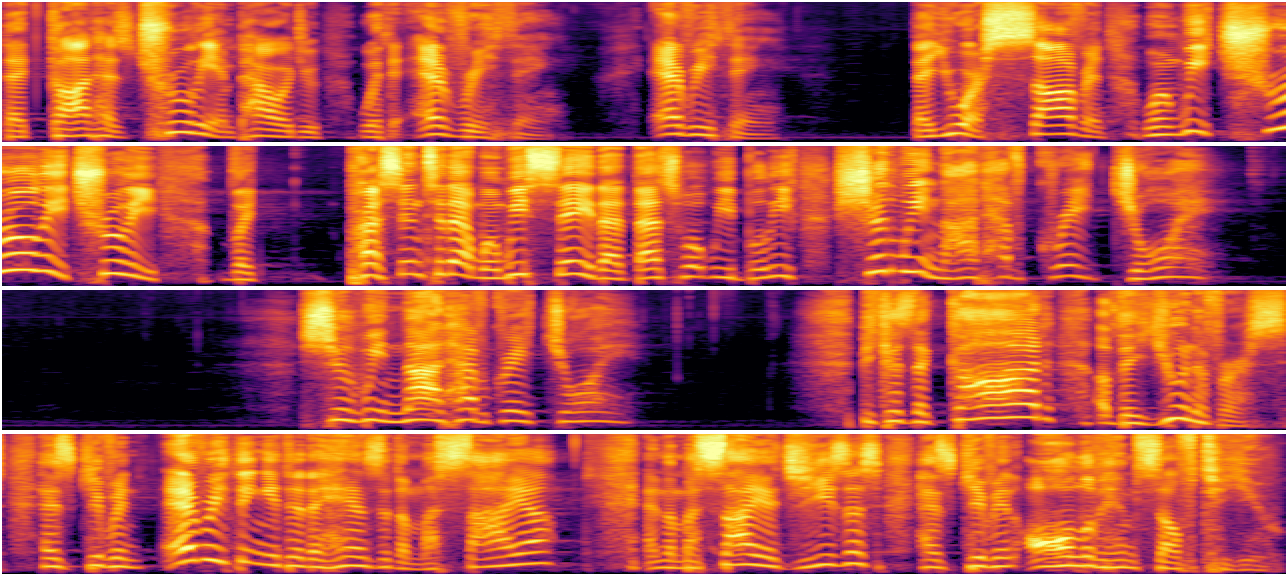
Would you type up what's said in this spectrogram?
that God has truly empowered you with everything, everything, that you are sovereign, when we truly, truly like press into that, when we say that that's what we believe, should we not have great joy? Should we not have great joy? Because the God of the universe has given everything into the hands of the Messiah, and the Messiah, Jesus, has given all of himself to you.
